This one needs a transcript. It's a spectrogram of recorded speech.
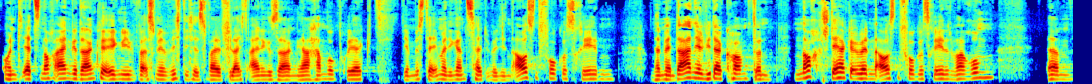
Und jetzt noch ein Gedanke, irgendwie, was mir wichtig ist, weil vielleicht einige sagen, ja, Hamburg-Projekt, ihr müsst ja immer die ganze Zeit über diesen Außenfokus reden. Und dann, wenn Daniel wiederkommt und noch stärker über den Außenfokus redet, warum ähm,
